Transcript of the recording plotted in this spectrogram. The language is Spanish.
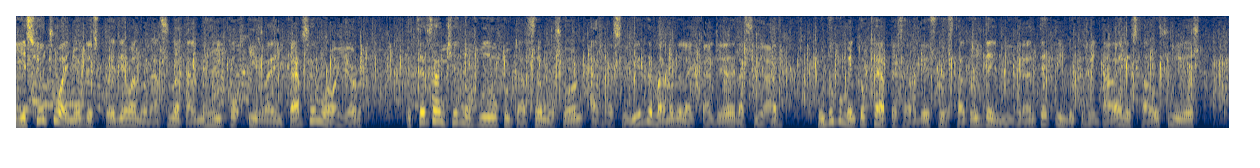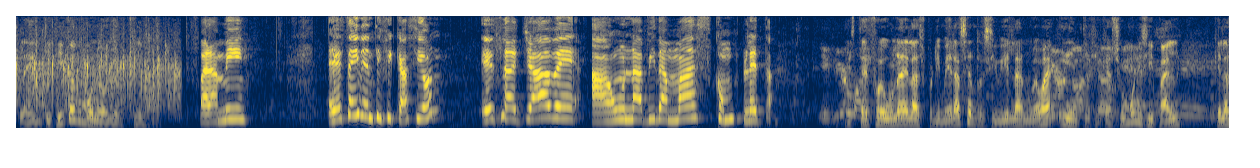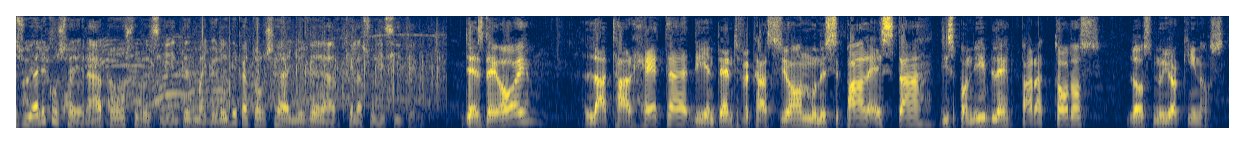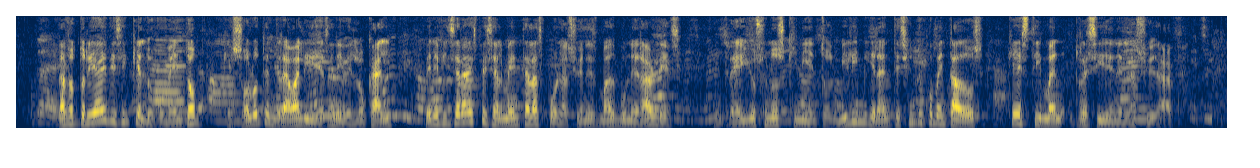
18 años después de abandonar su natal México y radicarse en Nueva York, Esther Sánchez no pudo ocultar su emoción al recibir de manos del alcalde de la ciudad un documento que a pesar de su estatus de inmigrante indocumentada en Estados Unidos, la identifica como neoyorquina. Para mí, esta identificación es la llave a una vida más completa. Esther fue una de las primeras en recibir la nueva identificación municipal que la ciudad le concederá a todos sus residentes mayores de 14 años de edad que la soliciten. Desde hoy, la tarjeta de identificación municipal está disponible para todos los neoyorquinos. Las autoridades dicen que el documento, que solo tendrá validez a nivel local, beneficiará especialmente a las poblaciones más vulnerables, entre ellos unos 500.000 inmigrantes indocumentados que estiman residen en la ciudad.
